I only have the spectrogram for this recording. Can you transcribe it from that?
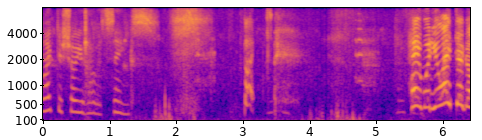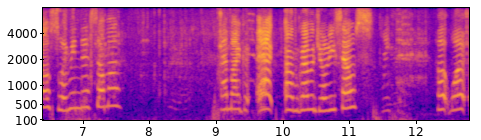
like to show you how it sinks. But hey, would you like to go swimming this summer? At my at um Grandma Joni's house? Uh, what?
